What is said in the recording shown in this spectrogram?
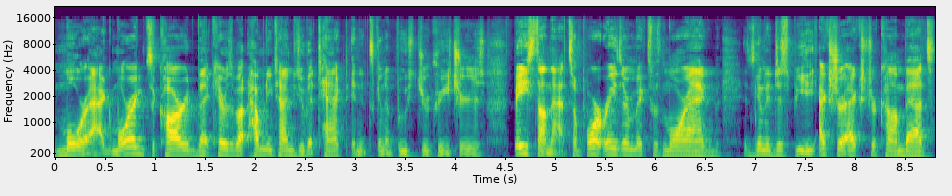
Moraug. Moraug's a card that cares about how many times you've attacked, and it's going to boost your creatures based on that. So Port Razor mixed with Moraug is going to just be extra, extra combats.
